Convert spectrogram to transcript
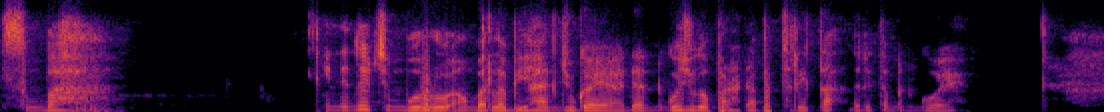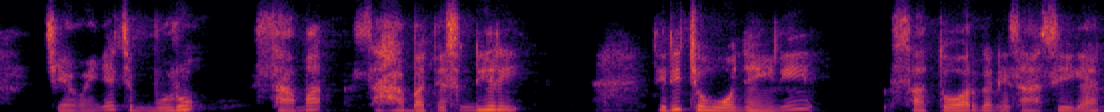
sumpah. Ini tuh cemburu yang berlebihan juga ya dan gue juga pernah dapat cerita dari temen gue. Ceweknya cemburu sama sahabatnya sendiri. Jadi cowoknya ini satu organisasi kan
